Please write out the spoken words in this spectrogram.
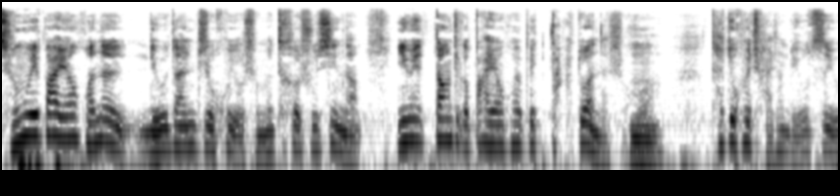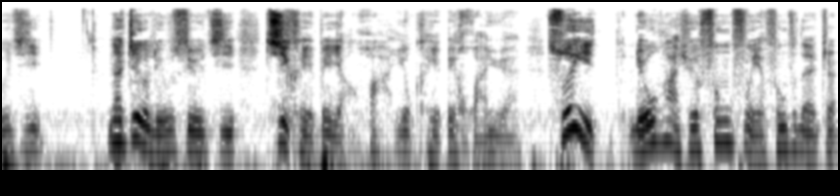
成为八元环的硫单质会有什么特殊性呢？因为当这个八元环被打断的时候，它就会产生硫自由基。那这个硫自由基既可以被氧化，又可以被还原，所以硫化学丰富也丰富在这儿，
